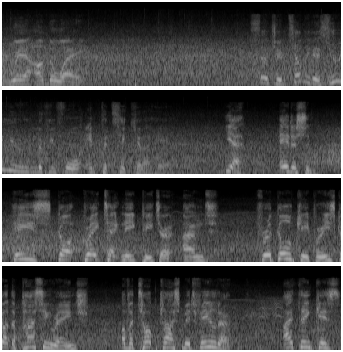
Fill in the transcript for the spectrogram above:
And we're underway. So, Jim, tell me this, who are you looking for in particular here? Yeah, Ederson. He's got great technique, Peter, and for a goalkeeper, he's got the passing range of a top-class midfielder. I think his,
